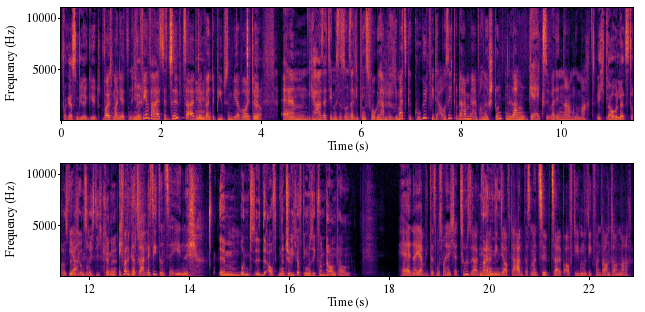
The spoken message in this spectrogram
vergessen, wie der geht. Weiß man jetzt nicht. Nee. Auf jeden Fall heißt der Zilpzalp, der könnte piepsen, wie er wollte. Ja. Ähm, ja, seitdem ist es unser Lieblingsvogel. Haben wir jemals gegoogelt, wie der aussieht, oder haben wir einfach nur stundenlang Gags über den Namen gemacht? Ich glaube letzteres, wenn Ja. ich uns richtig kenne. Ich wollte gerade sagen, es sieht uns sehr ähnlich. Ähm, Und äh, auf, natürlich auf die Musik von Downtown. Hä, naja, das muss man ja nicht dazu sagen. Nein. Da liegt ja auf der Hand, dass man Zilpzalp auf die Musik von Downtown macht.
